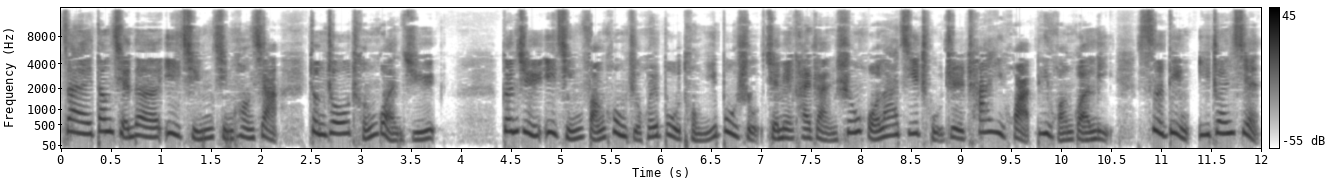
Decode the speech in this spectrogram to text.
在当前的疫情情况下，郑州城管局根据疫情防控指挥部统一部署，全面开展生活垃圾处置差异化闭环管理，四定一专线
